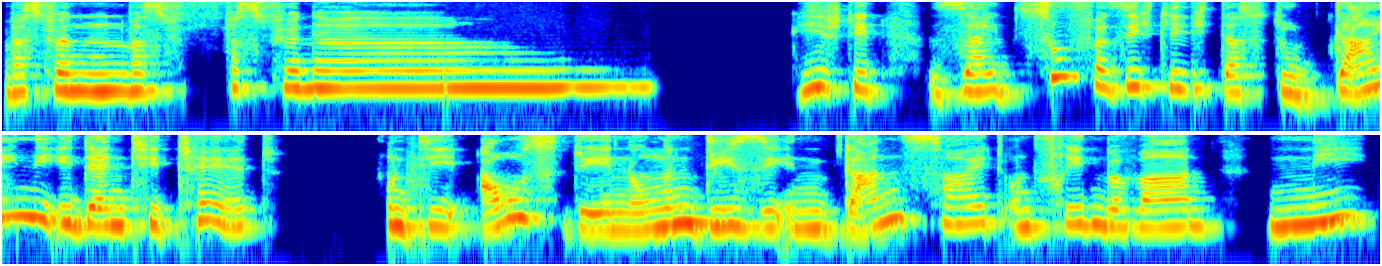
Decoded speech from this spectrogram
was für ein, was, was für eine, hier steht, sei zuversichtlich, dass du deine Identität und die Ausdehnungen, die sie in Ganzheit und Frieden bewahren, nie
